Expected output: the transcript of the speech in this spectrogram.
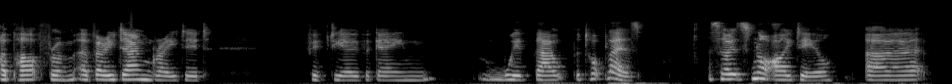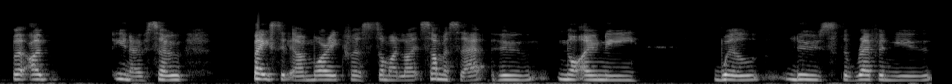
apart from a very downgraded 50 over game without the top players. So it's not ideal. Uh, but I, you know, so basically I'm worried for someone like Somerset who not only will lose the revenue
